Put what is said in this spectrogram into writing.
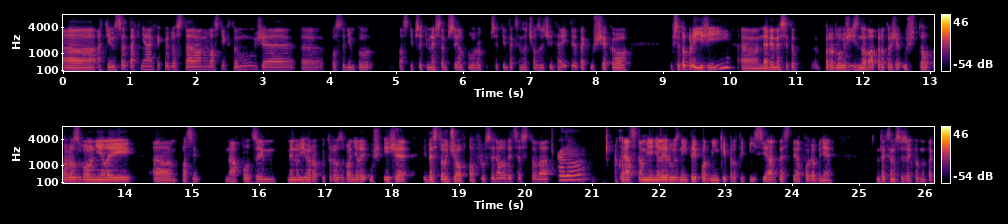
a, a tím se tak nějak jako dostáváme vlastně k tomu, že uh, v posledním půl, vlastně předtím, než jsem přijel půl roku předtím, tak jsem začal začít hejty, tak už jako už se to blíží, uh, nevím, jestli to prodlouží znova, protože už to rozvolnili uh, vlastně na podzim minulého roku to rozvolnili už i, že i bez toho job offeru se dalo vycestovat. Ano. Akorát se tam měnily různé ty podmínky pro ty PCR testy a podobně. No, tak jsem si řekl, no tak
